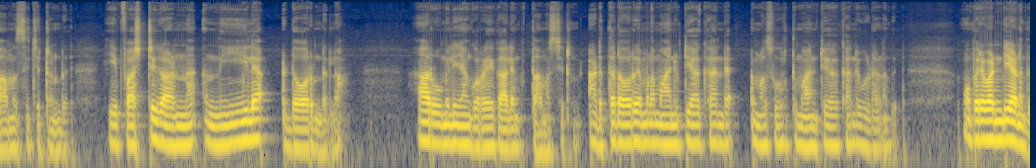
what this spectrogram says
താമസിച്ചിട്ടുണ്ട്. ഈ ഫസ്റ്റ് കാണുന്ന നീല ഡോറുണ്ടല്ലോ ആ റൂമിൽ ഞാൻ കുറേ കാലം താമസിച്ചിട്ടുണ്ട്. അടുത്ത ഡോറ് നമ്മളെ മാനുട്ടിയാക്കാന്റെ നമ്മളെ സുഹൃത്ത് മാനുട്ടിയാക്കാന്റെ വീടാണിത്. മൂപ്പര വണ്ടിയാണിത്.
